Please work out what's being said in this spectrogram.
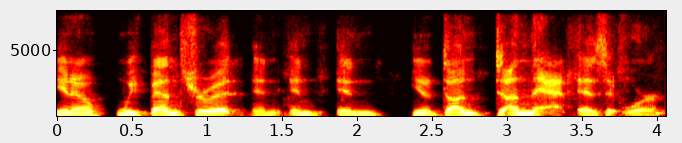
You know we've been through it and and and you know done done that as it were.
